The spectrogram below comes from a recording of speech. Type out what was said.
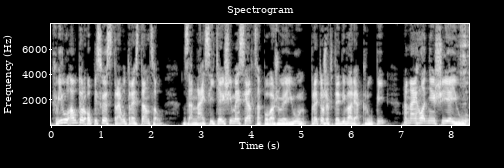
Chvíľu autor opisuje stravu trestancov. Za najsítejší mesiac sa považuje jún, pretože vtedy varia krúpy a najhladnejší je júl.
